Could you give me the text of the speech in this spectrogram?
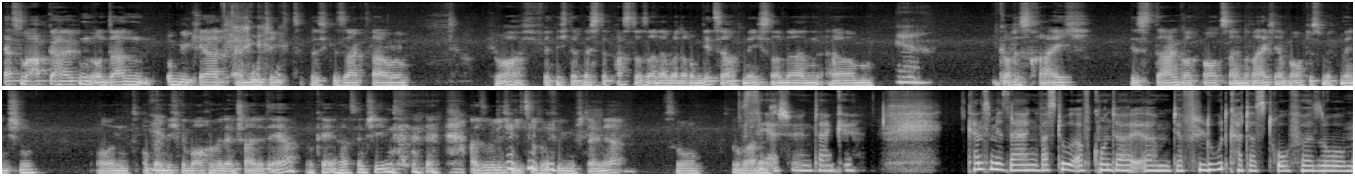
erstmal abgehalten und dann umgekehrt ermutigt, dass ich gesagt habe, ja, ich werde nicht der beste Pastor sein, aber darum geht es ja auch nicht, sondern ähm, ja. Gottes Reich ist da, Gott baut sein Reich, er baut es mit Menschen. Und ob er mich gebrauchen will, entscheidet er. Okay, er hat es entschieden. also will ich mich zur Verfügung stellen. Ja, so, so war Sehr das. Sehr schön, danke. Kannst du mir sagen, was du aufgrund der, ähm, der Flutkatastrophe so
